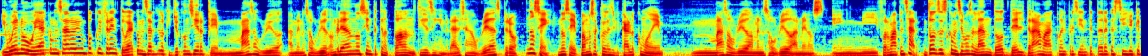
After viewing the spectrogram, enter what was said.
Y bueno, voy a comenzar hoy un poco diferente. Voy a comenzar de lo que yo considero de más aburrido a menos aburrido. En realidad no siento que todas las noticias en general sean aburridas, pero no sé, no sé. Vamos a clasificarlo como de más aburrido o menos aburrido, al menos en mi forma de pensar. Entonces comencemos hablando del drama con el presidente Pedro Castillo que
